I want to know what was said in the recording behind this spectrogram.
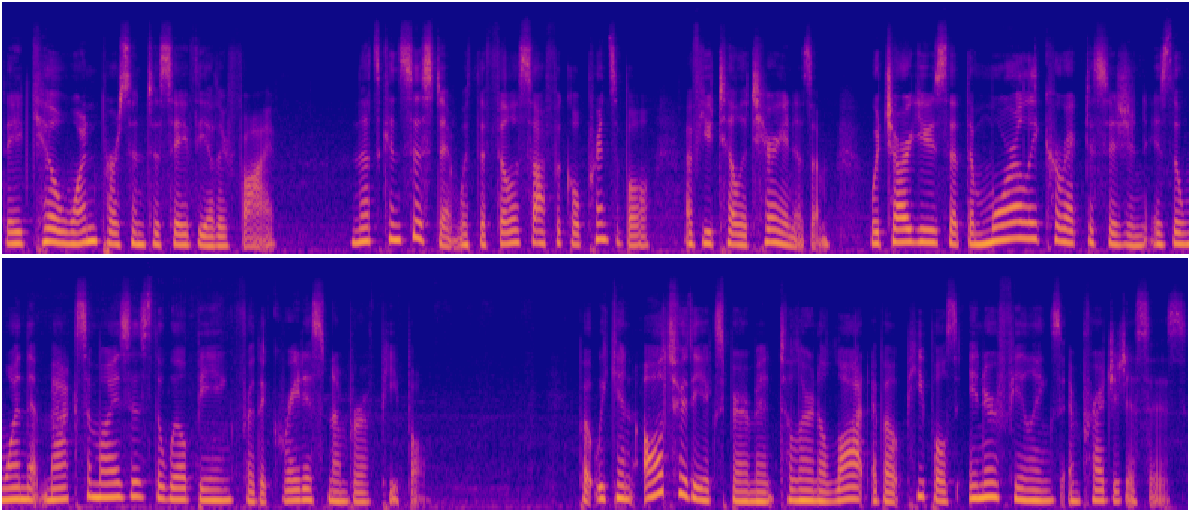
they'd kill one person to save the other five. And that's consistent with the philosophical principle of utilitarianism, which argues that the morally correct decision is the one that maximizes the well being for the greatest number of people but we can alter the experiment to learn a lot about people's inner feelings and prejudices.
